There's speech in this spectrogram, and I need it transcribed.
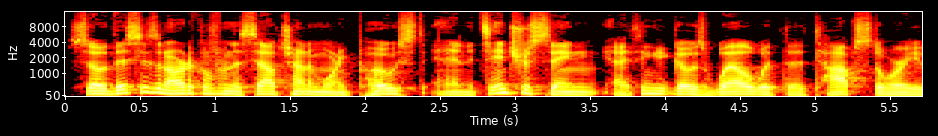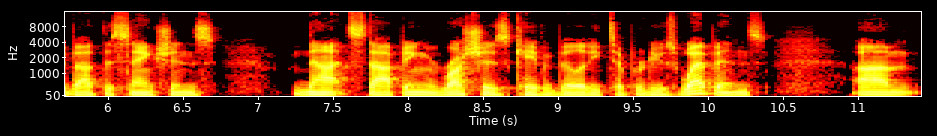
So, this is an article from the South China Morning Post, and it's interesting. I think it goes well with the top story about the sanctions not stopping Russia's capability to produce weapons. Um,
